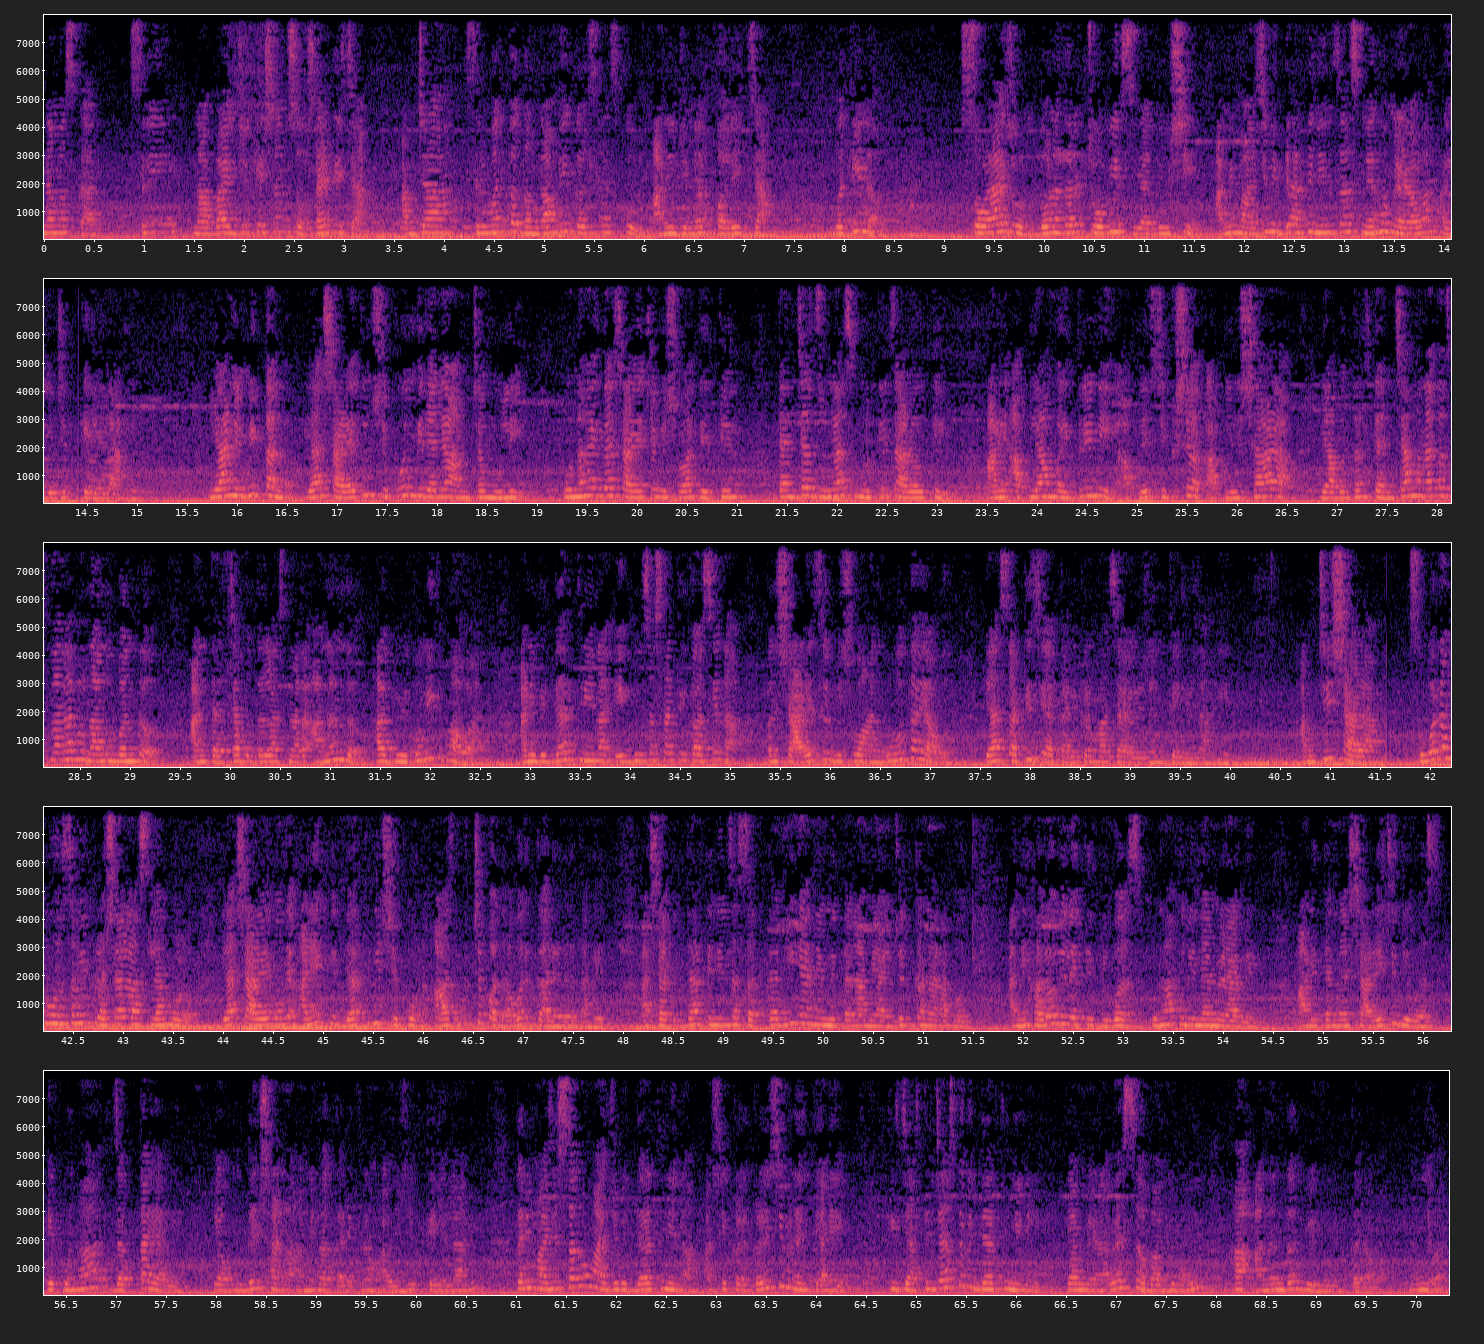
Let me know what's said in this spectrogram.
नमस्कार. श्री नाबा एज्युकेशन सोसायटीच्या आमच्या श्रीमंत गंगामी गर्ल्स हायस्कूल आणि ज्युनियर कॉलेजच्या वतीनं सोळा जून दोन हजार चोवीस या दिवशी आम्ही माजी विद्यार्थिनींचा स्नेह मेळावा आयोजित केलेला आहे. या निमित्तानं या शाळेतून शिकून गेलेल्या आमच्या मुली पुन्हा एकदा शाळेच्या विश्वात येतील त्यांच्या जुन्या स्मृती चालवतील आणि आपल्या मैत्रिणी आपले शिक्षक आपली शाळा याबद्दल त्यांच्या मनात असणारा ऋणानुबंध आणि त्याच्याबद्दल असणारा आनंद हा द्विगुणित व्हावा आणि विद्यार्थिनींना एक दिवसासाठी का असेना पण शाळेचं विश्व अनुभवता यावं यासाठीच या कार्यक्रमाचं आयोजन केलेलं आहे. आमची शाळा सुवर्ण महोत्सवी प्रशाला असल्यामुळं या शाळेमध्ये अनेक विद्यार्थिनी शिकून आज उच्च पदावर कार्यरत आहेत. अशा विद्यार्थिनींचा सत्कारही या निमित्तानं आम्ही आयोजित करणार आहोत. आणि हरवलेले ते दिवस पुन्हा मुलींना मिळावेत. आणि त्यांना शाळेचे दिवस हे पुन्हा जगता यावे या उद्देशानं आम्ही हा कार्यक्रम आयोजित केलेला आहे. तरी माझी सर्व माझी विद्यार्थिनींना अशी कळकळीची विनंती आहे की जास्तीत जास्त विद्यार्थिनींनी या मेळाव्यात सहभागी होऊन हा आनंद द्विगुणित करावा. धन्यवाद.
